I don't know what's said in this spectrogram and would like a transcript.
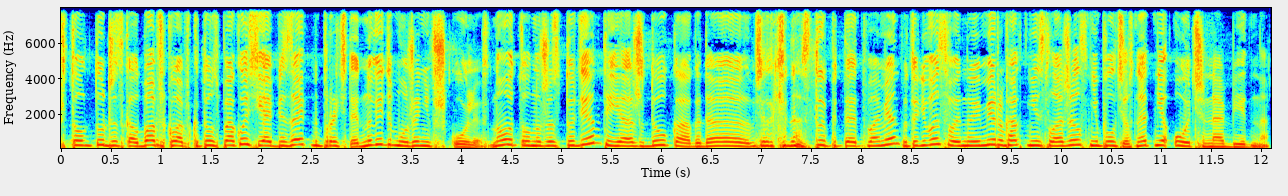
что он тут же сказал, бабушка, бабушка, ты успокойся, я обязательно прочитаю. Но, видимо, уже не в школе. Но вот он уже студент, и я жду, когда все-таки наступит этот момент. Вот у него с «Войной и миром как-то не сложилось, не получилось. Но это мне очень обидно.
